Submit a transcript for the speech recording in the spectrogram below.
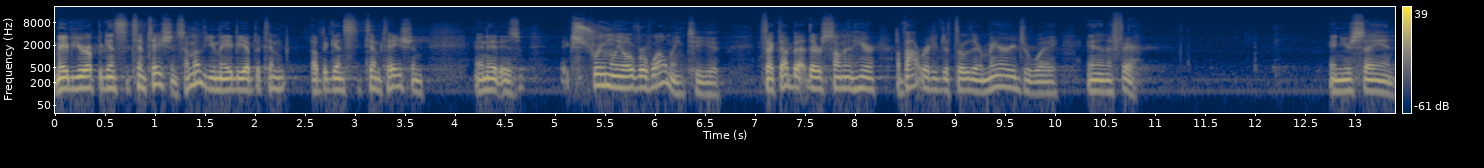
Maybe you're up against a temptation. Some of you may be up, up against a temptation, and it is extremely overwhelming to you. In fact, I bet there's some in here about ready to throw their marriage away in an affair. And you're saying,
